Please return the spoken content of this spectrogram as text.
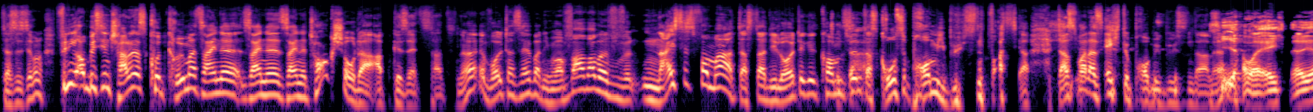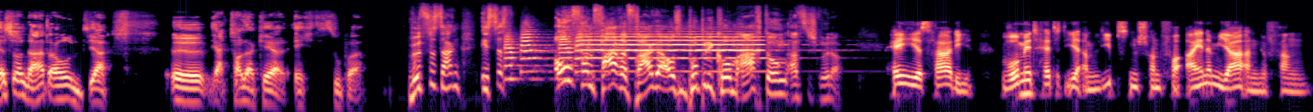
Das ist immer noch. Finde ich auch ein bisschen schade, dass Kurt Krömer seine, seine, seine Talkshow da abgesetzt hat. Ne? Er wollte das selber nicht machen. War aber ein nices Format, dass da die Leute gekommen Total. sind. Das große Promi-Büßen war ja. Das war das echte Promi-Büßen da, ne? Ja, aber echt, ne? Der ist schon ein harter Hund, ja. Äh, ja, toller Kerl, echt super. Würdest du sagen, ist das. Oh, Fanfare, Frage aus dem Publikum. Achtung, Arzt Schröder. Hey, hier ist Hardy. Womit hättet ihr am liebsten schon vor einem Jahr angefangen?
